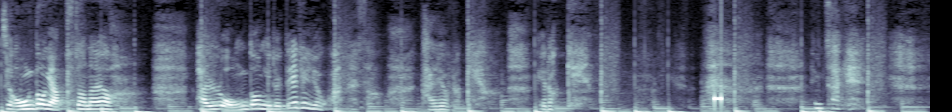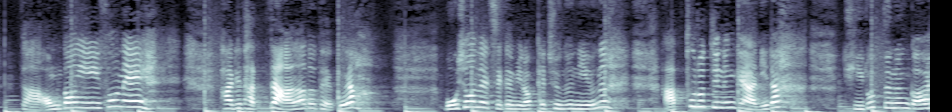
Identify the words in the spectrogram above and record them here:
지금 엉덩이 아프잖아요. 발로 엉덩이를 때리려고 하면서 달려볼게요. 이렇게. 힘차게. 자, 엉덩이 손에 발이 닿지 않아도 되고요. 모션을 지금 이렇게 주는 이유는 앞으로 뛰는 게 아니라 뒤로 뜨는 걸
